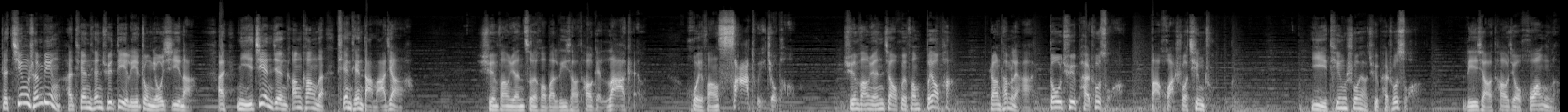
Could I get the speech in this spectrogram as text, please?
这精神病还天天去地里种牛膝呢？哎，你健健康康的天天打麻将啊？”巡防员最后把李小涛给拉开了，慧芳撒腿就跑。巡防员叫慧芳不要怕，让他们俩都去派出所把话说清楚。一听说要去派出所。李小涛就慌了，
